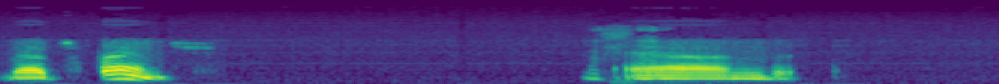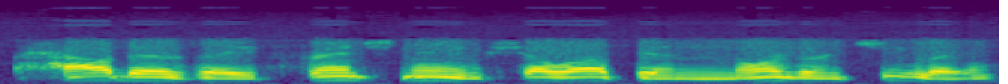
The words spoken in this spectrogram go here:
That's French. Mm-hmm. And how does a French name show up in northern Chile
